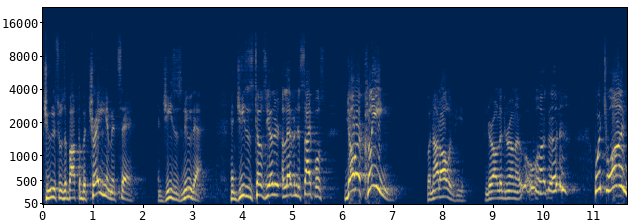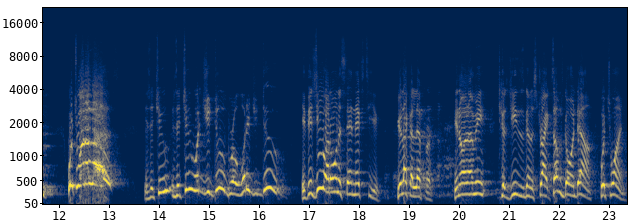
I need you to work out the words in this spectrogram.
Judas was about to betray him, it said. And Jesus knew that. And Jesus tells the other 11 disciples, Y'all are clean, but not all of you. And they're all looking around like, Oh my goodness, which one? Which one of us? Is it you? Is it you? What did you do, bro? What did you do? If it's you, I don't want to stand next to you. You're like a leper. You know what I mean? Because Jesus is going to strike. Something's going down. Which one?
